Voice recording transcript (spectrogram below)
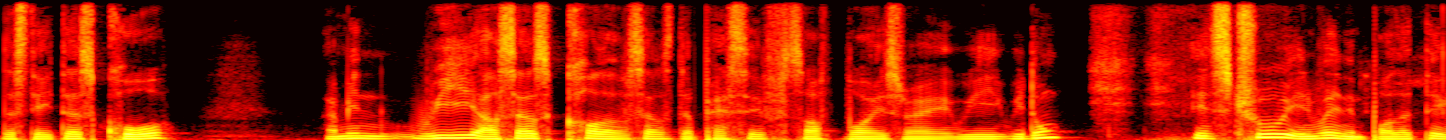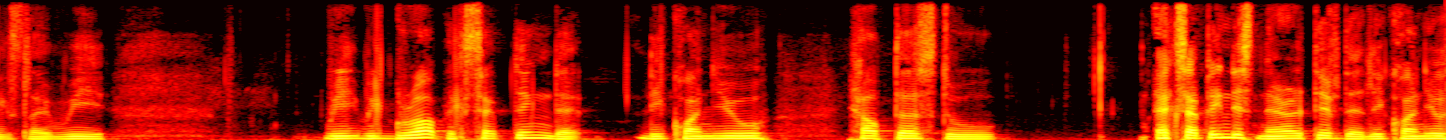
the status quo. I mean, we ourselves call ourselves the passive soft boys, right? We we don't. It's true even in politics. Like we, we we grew up accepting that Lee Kuan Yew helped us to accepting this narrative that Lee Kuan Yew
